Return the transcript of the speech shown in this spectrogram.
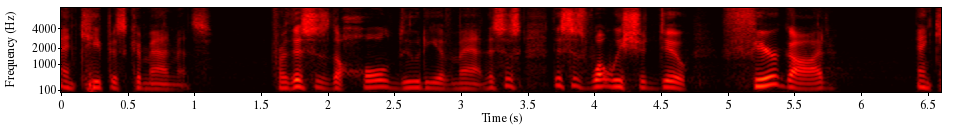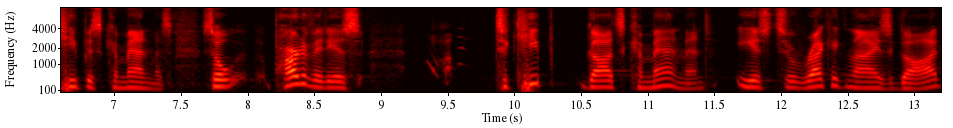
and keep his commandments. For this is the whole duty of man. This is, this is what we should do fear God and keep his commandments. So part of it is uh, to keep God's commandment is to recognize God,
